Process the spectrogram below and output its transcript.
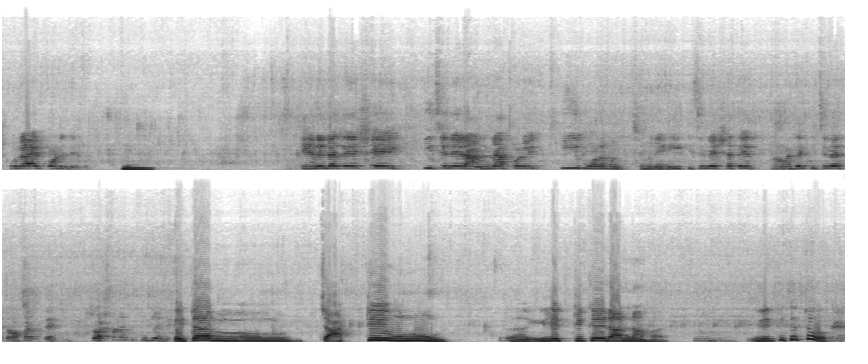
ছোলা এরপরে দেবে? হুম। ক্যানাডাতে সেই কিচেনে রান্না করে কি মনে হচ্ছে? মানে এই কিচেনের সাথে আমাদের কিচেনের তফাৎটা কি? চশমাটা তুলে এটা চারটে উনুন ইলেকট্রিকে রান্না হয়। ইলেকট্রিকে তো? হ্যাঁ।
